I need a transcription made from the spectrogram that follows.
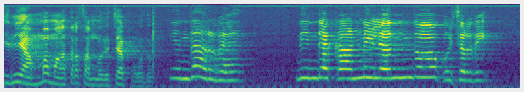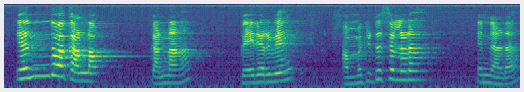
ഇനി അമ്മ മാത്രം സമ്മതിച്ചാ പോതും. എന്താ അറിവേ? നിന്റെ കണ്ണിൽ എന്തോ കുശ്രുതി എന്തോ കള്ളം. കണ്ണാ പേരറിവേ? അമ്മക്കിட்ட ചൊല്ലടാ. എന്നാടാ?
